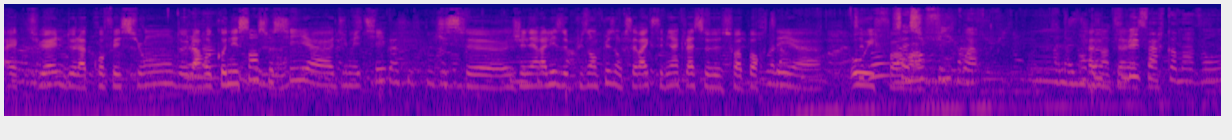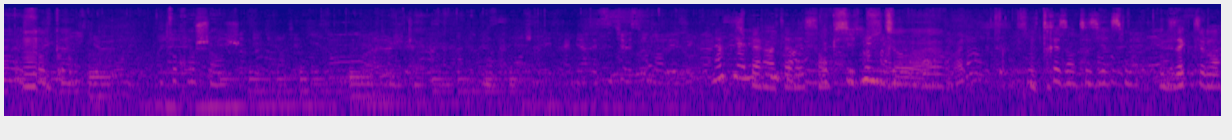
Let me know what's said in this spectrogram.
actuel de la profession, de la reconnaissance aussi euh, du métier qui se généralise de plus en plus. Donc c'est vrai que c'est bien que là ce soit porté euh, haut et fort. Ça suffit quoi. On Très peut plus faire comme avant. Il faut mm. qu'on change. Super intéressant. Donc c'est plutôt euh, voilà, c'est très enthousiasmant. Exactement.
